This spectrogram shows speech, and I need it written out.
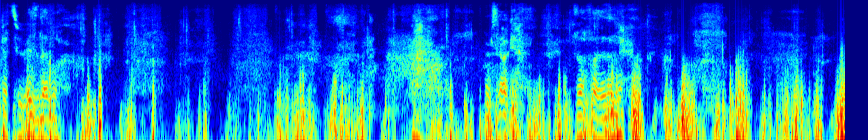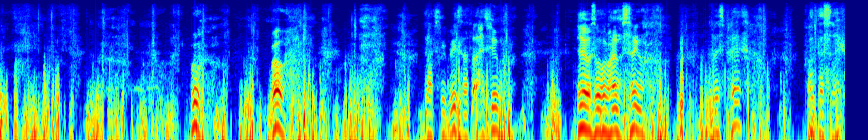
get to his level. Further than me. Whew. Bro. It's absolute beast. I, I assume it was all around the single. This pace. Fuck that's like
